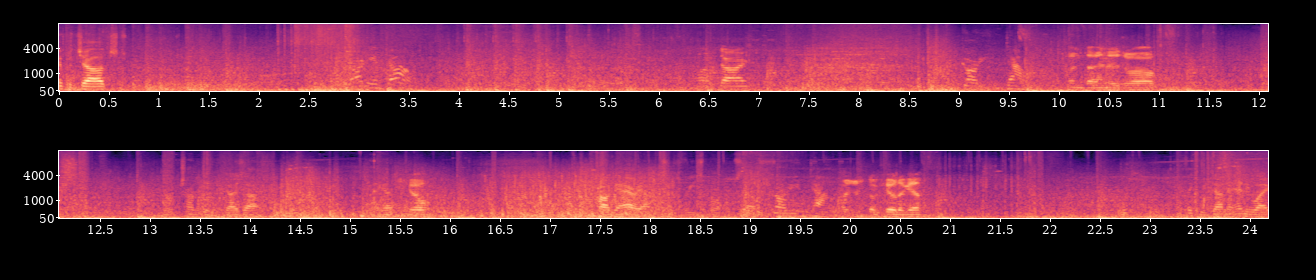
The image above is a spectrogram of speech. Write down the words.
Supercharged. Guardian down. I'm down. Guardian down. One down as well. I'm trying to get you guys out. There you go. Kill. Target area. He's respawned himself. Guardian down. I just got killed again. I think we've done it anyway.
